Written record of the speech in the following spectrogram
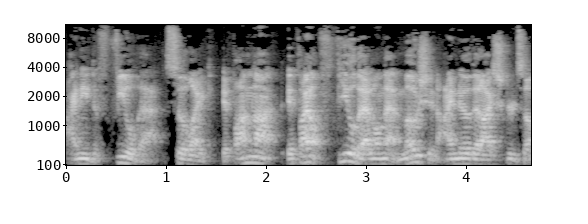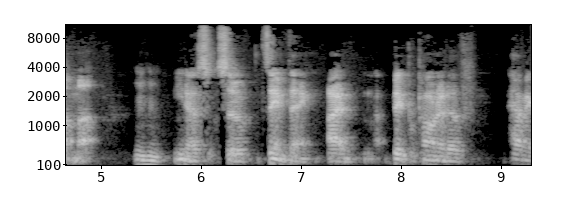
I need to feel that. So like if I'm not if I don't feel that on that motion, I know that I screwed something up. Mhm. You know, so, so same thing. I'm a big proponent of having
